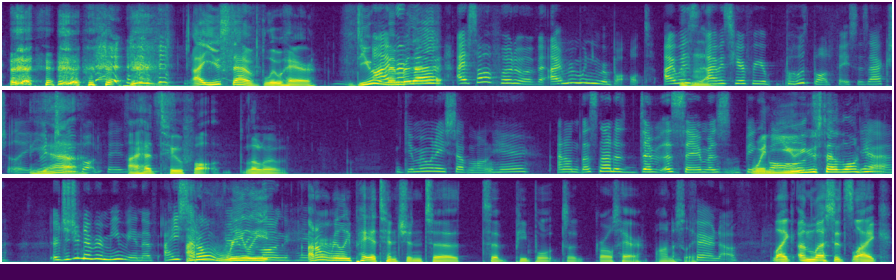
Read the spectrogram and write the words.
that. I used to have blue hair. Do you I remember, that? I saw a photo of it. I remember when you were bald. I was I was here for your both bald faces actually. You Mm-hmm. yeah. had two bald faces. I had two fall. Little. Do you remember when I used to have long hair? I don't. That's not as diff- the same as being When bald. you used to have long hair. Yeah. Or did you never meet me in enough? I used to I don't really, really. long hair. I don't really pay attention to to people to girls' hair. Honestly, Fair enough. like unless it's like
